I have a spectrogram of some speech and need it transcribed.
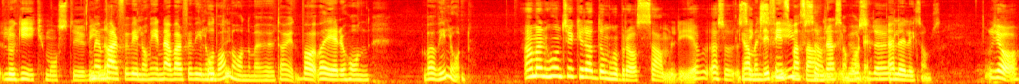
logik måste ju vinna. Men varför vill hon vinna? Varför vill hon Och vara med honom överhuvudtaget? Vad, vad är det hon... Vad vill hon? Ja, men hon tycker att de har bra samliv, alltså Ja, men det finns massa andra som har det. Eller liksom... Ja.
